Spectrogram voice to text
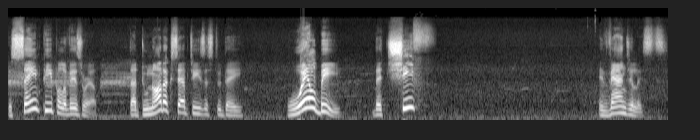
The same people of Israel that do not accept Jesus today will be the chief evangelists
